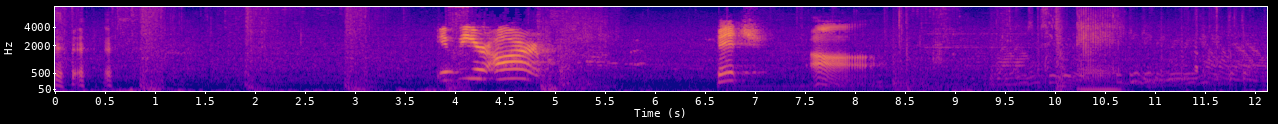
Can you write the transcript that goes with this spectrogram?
Give me your arm! Bitch! Ah. Round two. Beginning ring countdown.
